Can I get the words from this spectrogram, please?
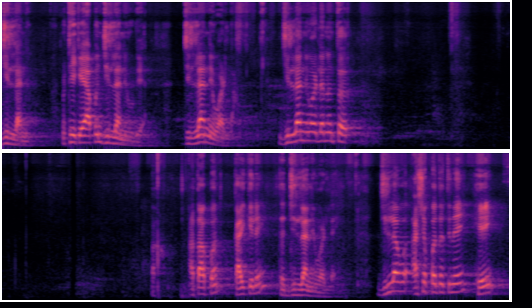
जिल्ह्याने. मग ठीक आहे आपण जिल्हा निवडूया. जिल्हा निवडला. जिल्हा निवडल्यानंतर आता आपण काय केलं आहे तर जिल्हा निवडला आहे जिल्हा व- अशा पद्धतीने हे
